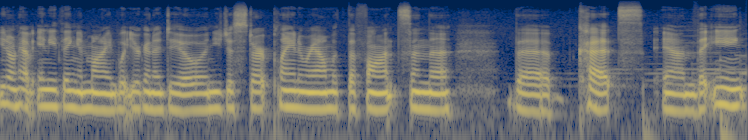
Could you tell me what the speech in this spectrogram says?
You don't have anything in mind what you're going to do, and you just start playing around with the fonts and the the cuts and the ink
